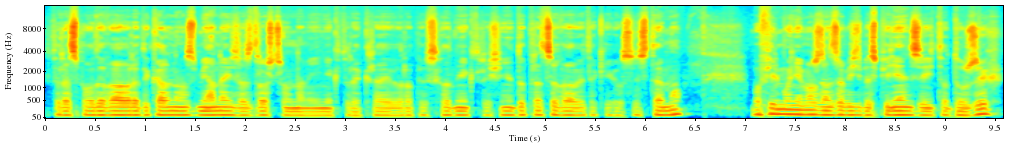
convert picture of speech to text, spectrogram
która spowodowała radykalną zmianę i zazdroszczą nam jej niektóre kraje Europy Wschodniej, które się nie dopracowały takiego systemu. bo filmu nie można zrobić bez pieniędzy i to dużych.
